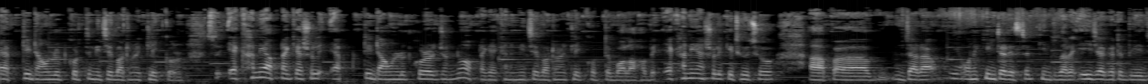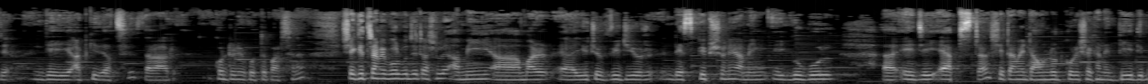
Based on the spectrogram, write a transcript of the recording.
অ্যাপটি ডাউনলোড করতে নিচের বাটনে ক্লিক করুন। সো এখানে আপনাকে আসলে অ্যাপটি ডাউনলোড করার জন্য আপনাকে এখানে নিচের বাটনে ক্লিক করতে বলা হবে। এখানে আসলে কিছু কিছু যারা অনেক ইন্টারেস্টেড কিন্তু তারা এই জায়গাটা দিয়ে যে আটকে যাচ্ছে, তারা আর কন্টিনিউ করতে পারছে না। সেক্ষেত্রে আমি বলব যেটা আসলে আমি আমার ইউটিউব ভিডিওর ডেসক্রিপশনে আমি এই গুগল এই যে অ্যাপসটা, সেটা আমি ডাউনলোড করে সেখানে দিয়ে দিব।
